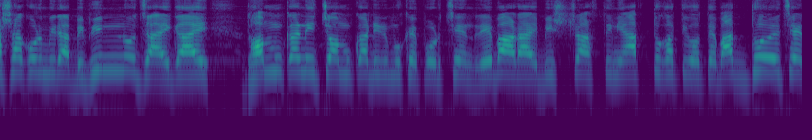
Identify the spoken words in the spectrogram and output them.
আশাকর্মীরা বিভিন্ন জায়গায় ধমকানি চমকানির মুখে পড়ছেন। রেবা রায় বিশ্বাস, তিনি আত্মঘাতী হতে বাধ্য হয়েছেন।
